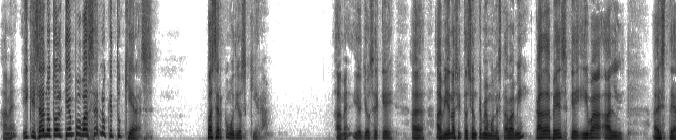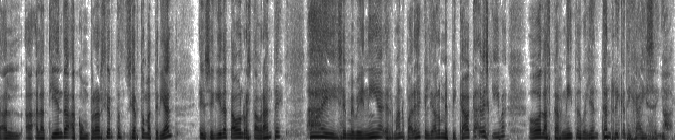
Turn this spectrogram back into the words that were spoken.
Amén. Y quizás no todo el tiempo va a ser lo que tú quieras. Va a ser como Dios quiera. Amén. Yo, sé que ah, había una situación que me molestaba a mí. Cada vez que iba al, a, este, al, a, la tienda a comprar cierto, cierto material, enseguida estaba en un restaurante. Ay, se me venía, hermano, parece que el diablo me picaba cada vez que iba. Oh, las carnitas huelían tan ricas. Dije, ay, Señor.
